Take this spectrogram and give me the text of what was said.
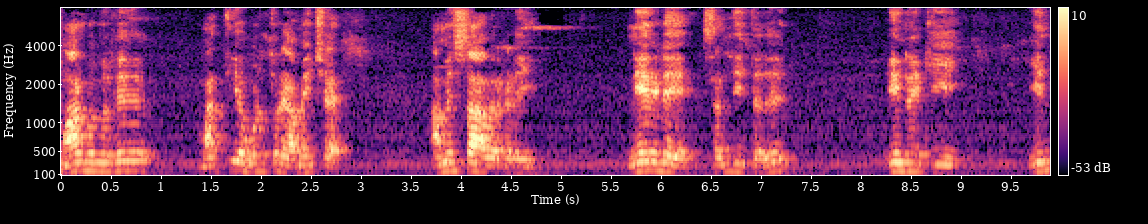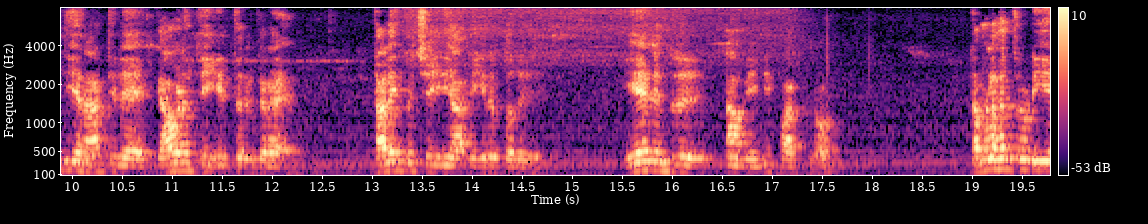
மாண்புமிகு மத்திய உள்துறை அமைச்சர் அமித்ஷா அவர்களை நேரிலே சந்தித்தது இன்றைக்கு இந்திய நாட்டிலே கவனத்தை ஈர்த்திருக்கிற தலைப்புச் செய்தியாக இருப்பது ஏனென்று நாம் எண்ணி பார்க்கிறோம். தமிழகத்தினுடைய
